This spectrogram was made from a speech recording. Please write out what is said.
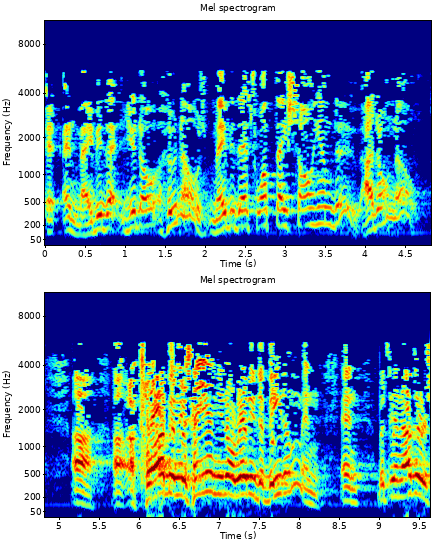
and maybe that, you know, who knows? Maybe that's what they saw him do. I don't know. Uh, a club in his hand, you know, ready to beat him, and and but then others,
